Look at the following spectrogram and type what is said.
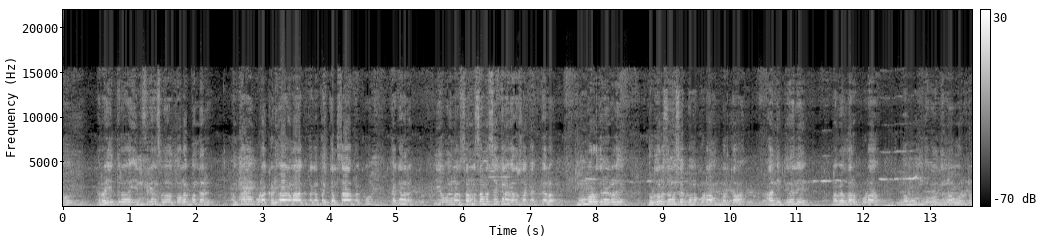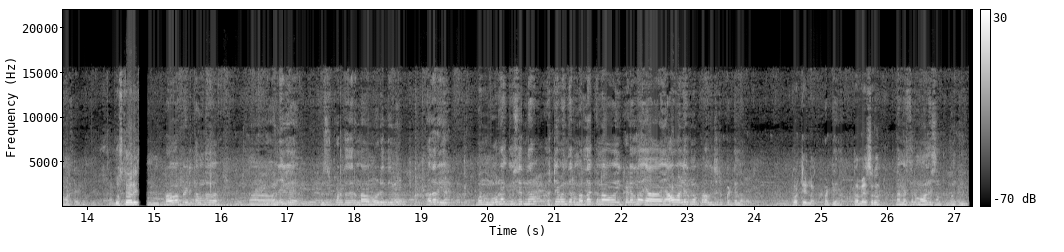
ರೈತರ ಇನ್ಸೂರೆನ್ಸ್ ತೋಲಕ್ಕೆ ಬಂದರೆ ಅಂಥವ್ರನ್ನ ಕೂಡ ಕಡಿವಾಣ ಆಗ್ತಕ್ಕಂಥ ಕೆಲಸ ಆಗಬೇಕು. ಯಾಕಂದ್ರೆ ಈ ಒಂದು ಸಣ್ಣ ಸಮಸ್ಯೆಗೆ ನಾವು ಎದುರಿಸೋಕ್ಕಾಗ್ತಿಲ್ಲ ಮುಂಬರುವ ದಿನಗಳಲ್ಲಿ ದೊಡ್ಡ ದೊಡ್ಡ ಸಮಸ್ಯೆಗಳನ್ನು ಕೂಡ ಬರ್ತಾವೆ. ಆ ನಿಟ್ಟಿನಲ್ಲಿ ನಾವೆಲ್ಲರೂ ಕೂಡ ನಮ್ಮ ಮುಂದೆ ದಿನ ಹೋರಾಟ ಮಾಡ್ತೇವೆ ಉಸ್ತುವಾರಿ ಪ್ರವಾಹ ಪೀಡಿತ ಒಂದು ಹಳ್ಳಿಗೆ ವಿಸಿಟ್ ಕೊಡ್ತಾ ಇದ್ದಾರೆ ನಾವು ನೋಡಿದ್ದೀವಿ. ಆದರೆ ಒಂದು ಮೂರ್ನಾಲ್ಕು ದಿವಸದಿಂದ ಅಷ್ಟೇ ಬಂದಿಲ್ಲ ಮೊದಲಕ್ಕೆ ನಾವು ಈ ಕಡೆ ಎಲ್ಲ ಯಾವ ಹಳ್ಳಿಗೂ ಕೂಡ ವಿಸಿಟ್ ಕೊಟ್ಟಿಲ್ಲ. ಕೊಟ್ಟಿಲ್ಲ. ಕೊಟ್ಟಿಲ್ಲ. ತಮ್ಮ ಹೆಸರು? ನಮ್ಮ ಹೆಸರು ಮೌಲೇಶ್ ಅಂತ ಬಂತೀವಿ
